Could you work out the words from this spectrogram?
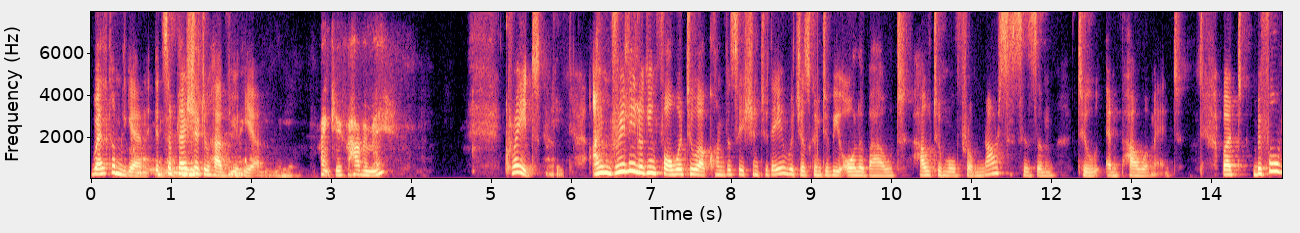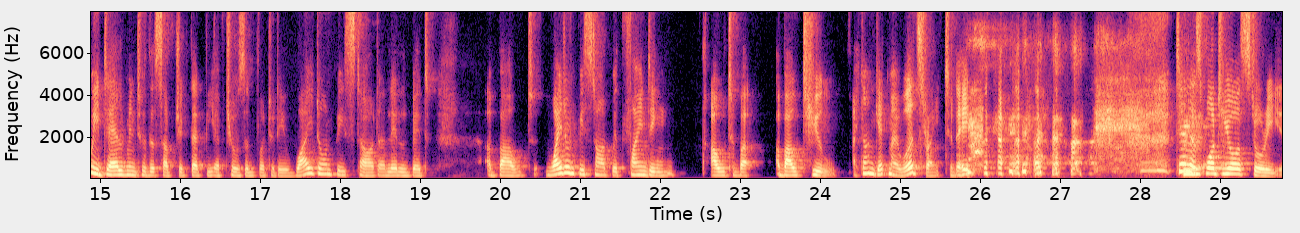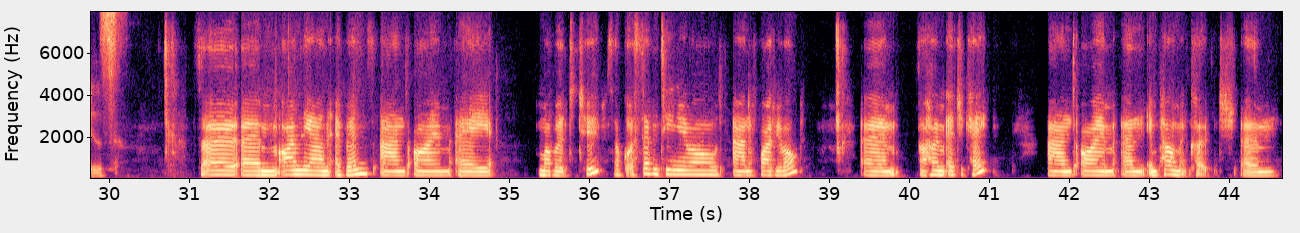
Welcome, Leann. It's a pleasure to have you here. Thank you for having me. Great. I'm really looking forward to our conversation today, which is going to be all about how to move from narcissism to empowerment. But before we delve into the subject that we have chosen for today, why don't we start a little bit about, why don't we start with finding out about, about you? I can't get my words right today. Tell us what your story is. So um, I'm Leann Evans and I'm a mother to two. So I've got a 17 year old and a five year old. Um, I home educate and I'm an empowerment coach. Um,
